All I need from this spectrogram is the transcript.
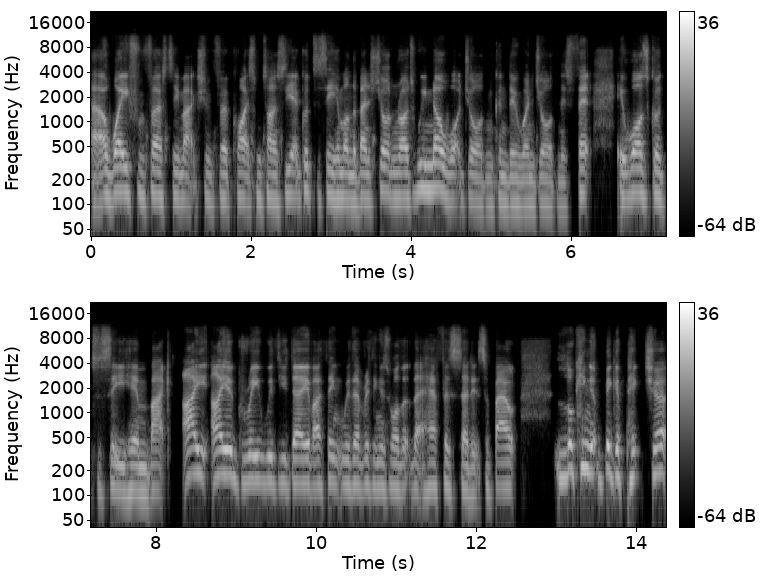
uh, away from first team action for quite some time. So yeah, good to see him on the bench. Jordan Rhodes, we know what Jordan can do when Jordan is fit. It was good to see him back. I I agree with you, Dave. I think with everything as well that that has said, it's about looking at bigger picture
